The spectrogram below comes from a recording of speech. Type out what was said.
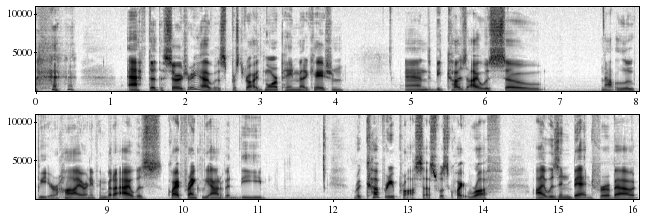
After the surgery, I was prescribed more pain medication, and because I was so not loopy or high or anything, but I, I was quite frankly out of it. The recovery process was quite rough. I was in bed for about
